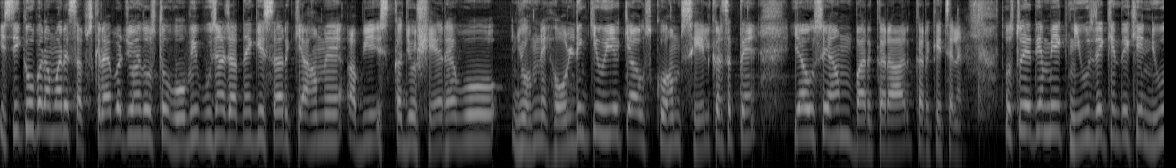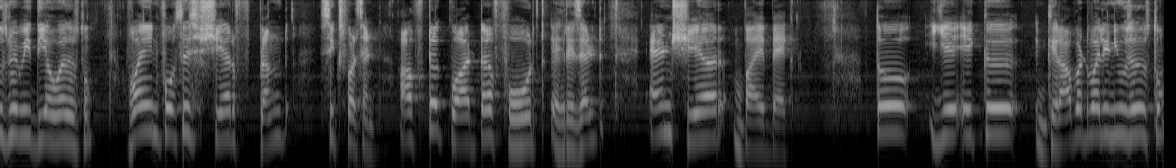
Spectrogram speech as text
इसी के ऊपर हमारे सब्सक्राइबर जो हैं दोस्तों, वो भी पूछना चाहते हैं कि, सर, क्या हमें अब ये इसका जो शेयर है, वो जो हमने होल्डिंग की हुई है, क्या उसको हम सेल कर सकते हैं या उसे हम बरकरार करके चलें? दोस्तों, यदि हम एक न्यूज़ देखें, देखिए न्यूज़ में भी दिया हुआ है दोस्तों why Infosys share plunged six percent after quarter fourth result and share buy back तो ये एक गिरावट वाली न्यूज़ है दोस्तों।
